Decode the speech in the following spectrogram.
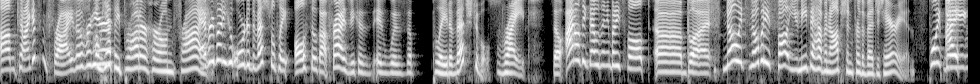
um, "Can I get some fries over here? oh yeah, they brought her her own fries. Everybody who ordered the vegetable plate also got fries because it was a plate of vegetables. right. So I don't think that was anybody's fault. Uh, but No, it's nobody's fault. You need to have an option for the vegetarians. point being,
